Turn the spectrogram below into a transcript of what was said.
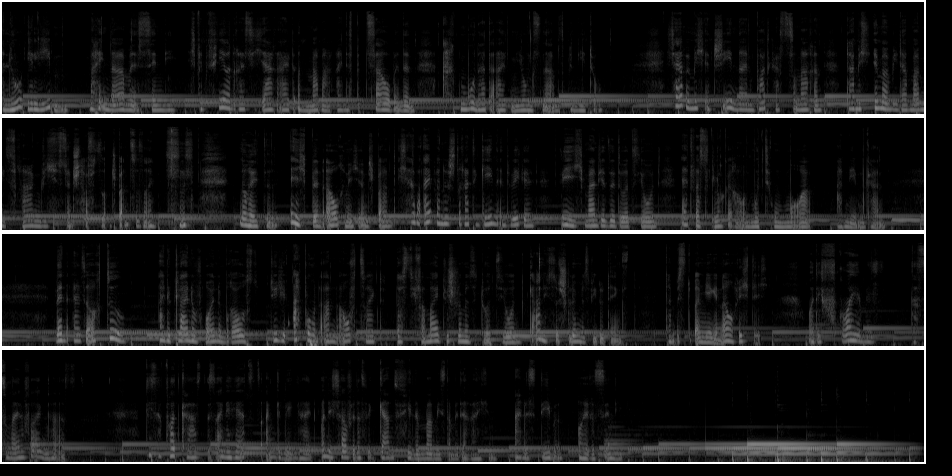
Hallo ihr Lieben, mein Name ist Cindy. Ich bin 34 Jahre alt und Mama eines bezaubernden, acht Monate alten Jungs namens Benito. Ich habe mich entschieden, einen Podcast zu machen, da mich immer wieder Mamis fragen, wie ich es denn schaffe, so entspannt zu sein. Leute, ich bin auch nicht entspannt. Ich habe einfach nur Strategien entwickelt, wie ich manche Situationen etwas lockerer und mit Humor annehmen kann. Wenn also auch du eine kleine Freundin brauchst, die dir ab und an aufzeigt, dass die vermeintlich schlimme Situation gar nicht so schlimm ist, wie du denkst, dann bist du bei mir genau richtig. Und ich freue mich, dass du meine Folgen hast. Dieser Podcast ist eine Herzensangelegenheit und ich hoffe, dass wir ganz viele Mamis damit erreichen. Alles Liebe, eure Cindy.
